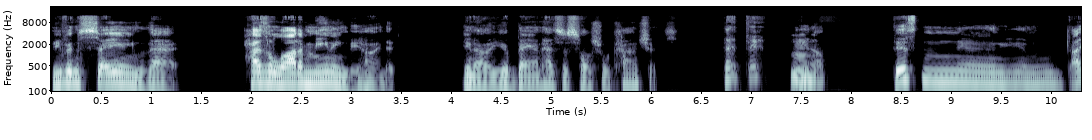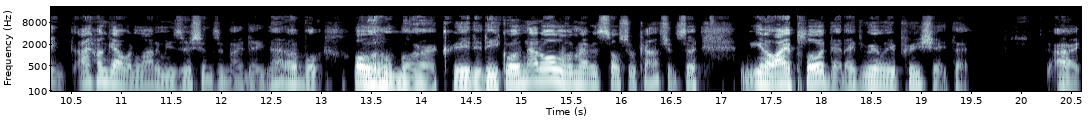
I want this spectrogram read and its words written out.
even saying that has a lot of meaning behind it. You know, your band has a social conscience. That, that mm. you know, this I I hung out with a lot of musicians in my day. Not all, all of them are created equal. Not all of them have a social conscience. So, you know, I applaud that. I really appreciate that. All right,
